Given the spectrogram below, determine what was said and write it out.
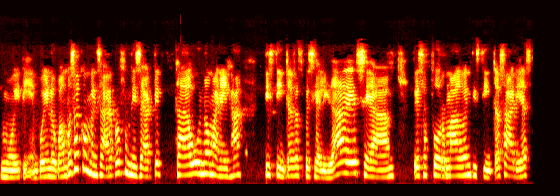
Muy bien, bueno, vamos a comenzar a profundizar cada uno maneja distintas especialidades, se ha formado en distintas áreas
